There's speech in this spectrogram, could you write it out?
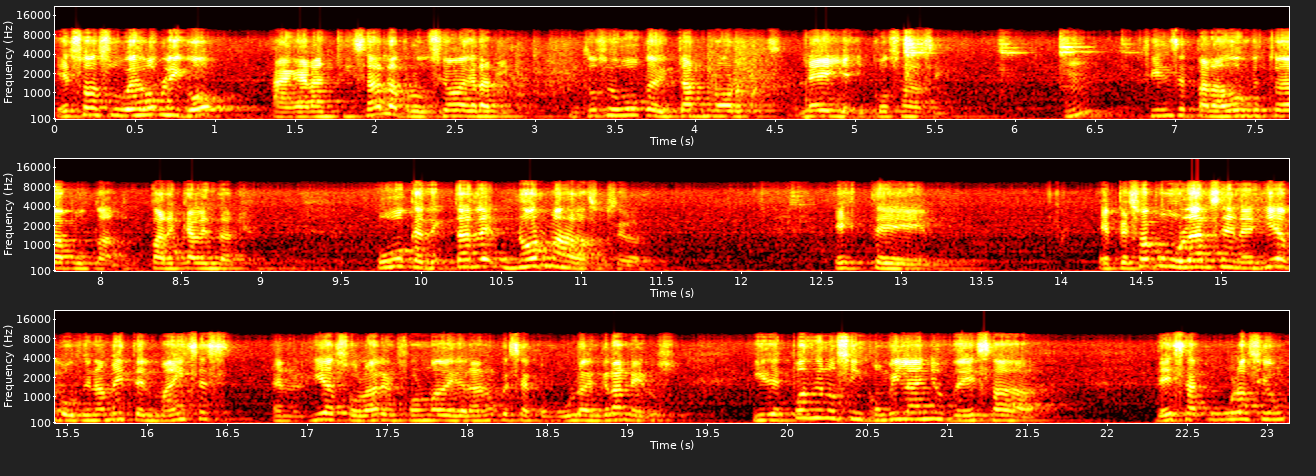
Eso a su vez obligó a garantizar la producción agraria. Entonces hubo que dictar normas, leyes y cosas así. ¿Mm? Fíjense para dónde estoy apuntando, para el calendario. Hubo que dictarle normas a la sociedad. Este, empezó a acumularse energía porque finalmente el maíz es energía solar en forma de grano que se acumula en graneros y después de unos 5.000 años de esa, de esa acumulación,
